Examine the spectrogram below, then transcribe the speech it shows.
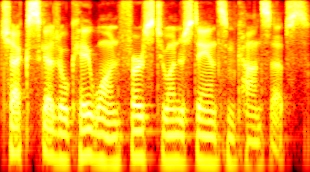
Check Schedule K1 first to understand some concepts.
